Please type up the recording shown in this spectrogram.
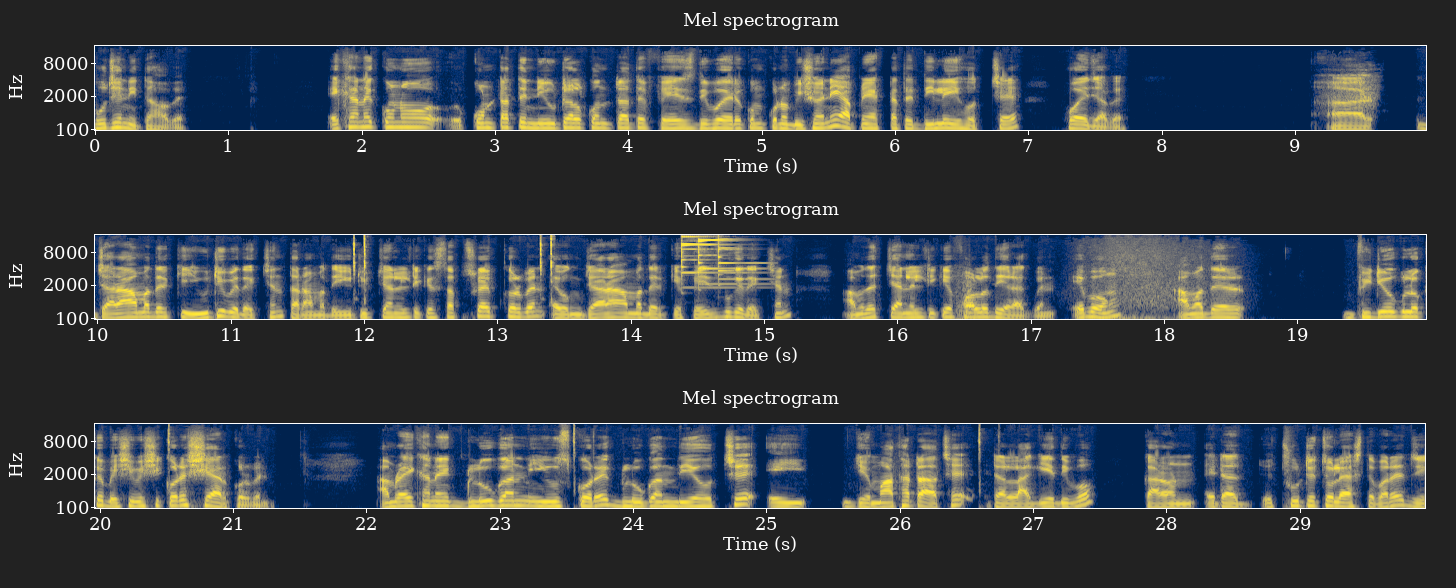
বুঝে নিতে হবে। এখানে কোনো কোনটাতে নিউট্রাল কোনটাতে ফেজ দিব, এরকম কোনো বিষয় নেই, আপনি একটাতে দিলেই হচ্ছে। হয়ে যাবে। আর যারা আমাদেরকে ইউটিউবে দেখছেন, তারা আমাদের ইউটিউব চ্যানেলটিকে সাবস্ক্রাইব করবেন এবং যারা আমাদেরকে ফেসবুকে দেখছেন, আমাদের চ্যানেলটিকে ফলো দিয়ে রাখবেন এবং আমাদের ভিডিওগুলোকে বেশি বেশি করে শেয়ার করবেন। আমরা এখানে গ্লুগান ইউজ করে, গ্লুগান দিয়ে হচ্ছে এই যে মাথাটা আছে, এটা লাগিয়ে দিব। কারণ এটা ছুটে চলে আসতে পারে, যে,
